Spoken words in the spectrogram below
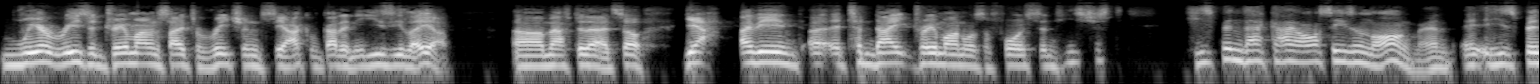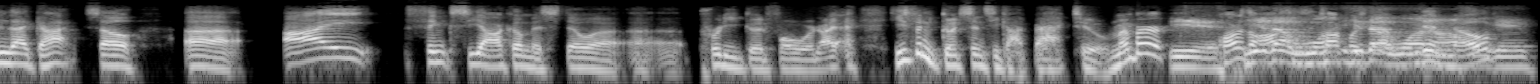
weird reason, Draymond decided to reach, and Siakam got an easy layup um, after that. So yeah, I mean, uh, tonight Draymond was a force, and he's just he's been that guy all season long, man. He's been that guy. So uh, I think Siakam is still a, a pretty good forward. I, I, he's been good since he got back too. Remember, yeah, part of the offseason talk was that, that one didn't know. Game.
